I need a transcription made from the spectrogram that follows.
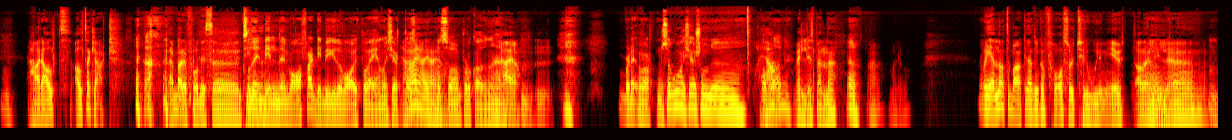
Mm. Jeg har alt. Alt er klart. Det er bare å få disse Så den bilen den var ferdig bygd og var ute på veien og kjørte, Ja, altså. ja, ja, ja. men så plukka du den ned? Ja, ja. Mm. Ble, ble den så god å kjøre som du håpa, ja veldig spennende. Ja. Ja, moro. Og igjen da, tilbake til at du kan få så utrolig mye ut av den Ja. lille Mm.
